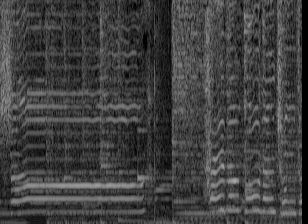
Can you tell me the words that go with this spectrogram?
熟，还能不能从头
